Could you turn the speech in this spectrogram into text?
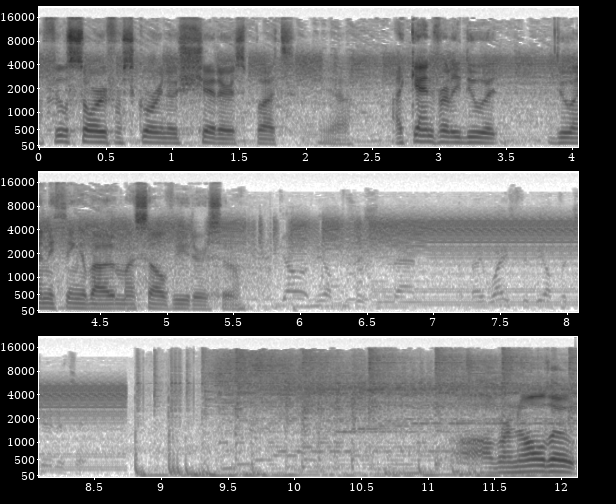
I feel sorry for scoring those shitters, but yeah. I can't really do it, do anything about it myself either. So. Oh, Ronaldo.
